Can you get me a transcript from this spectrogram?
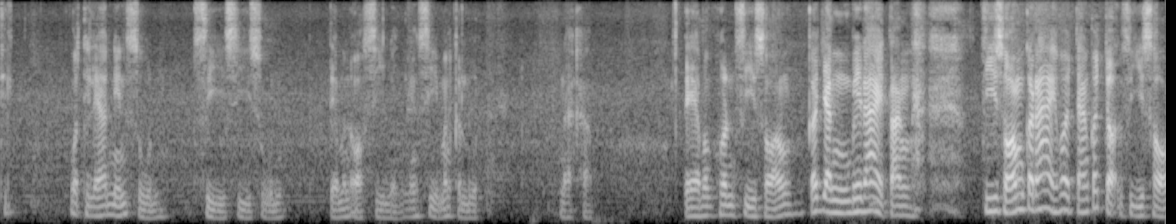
ที่งวดที่แล้วเน้นศูนย์สี่สี่ศูนย์แต่มันออกสี่หนึ่งยังสี่มันกระหลุดนะครับ แต่บางคนสี่สองก็ยังไม่ได้ตังค์สี่สองก็ได้เพราะอาจารย์ก็เจาะสี่สอง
